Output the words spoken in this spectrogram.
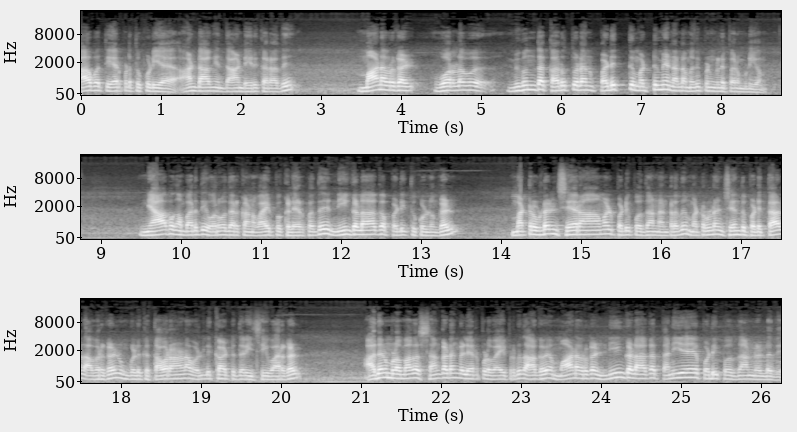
லாபத்தை ஏற்படுத்தக்கூடிய ஆண்டாக இந்த ஆண்டு இருக்கிறது. மாணவர்கள் ஓரளவு மிகுந்த கருத்துடன் படித்து மட்டுமே நல்ல மதிப்பெண்களை பெற முடியும். ஞாபகம் மருதி வருவதற்கான வாய்ப்புகள் இருக்கிறது நீங்களாக படித்து கொள்ளுங்கள். மற்றவுடன் சேராமல் படிப்பது தான் நன்றது. மற்றவருடன் சேர்ந்து படித்தால் அவர்கள் உங்களுக்கு தவறான வழிகாட்டுதலை செய்வார்கள். அதன் மூலமாக சங்கடங்கள் ஏற்பட வாய்ப்பு இருக்குது. ஆகவே மாணவர்கள் நீங்களாக தனியே படிப்பது தான் நல்லது.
